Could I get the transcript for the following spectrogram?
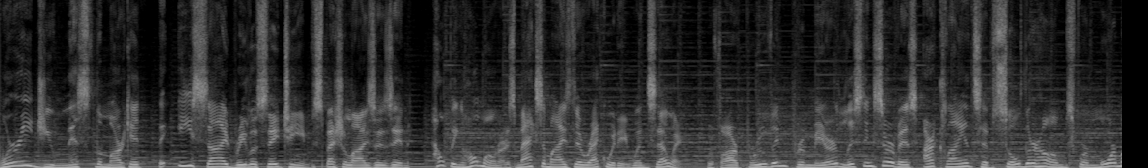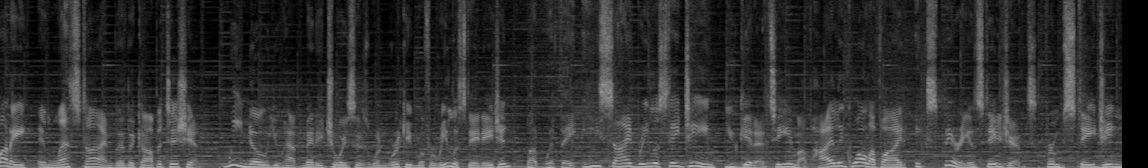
Worried you missed the market? The Eastside Real Estate Team specializes in helping homeowners maximize their equity when selling. With our proven premier listing service, our clients have sold their homes for more money in less time than the competition. We know you have many choices when working with a real estate agent, but with the Eastside Real Estate Team, you get a team of highly qualified, experienced agents. From staging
